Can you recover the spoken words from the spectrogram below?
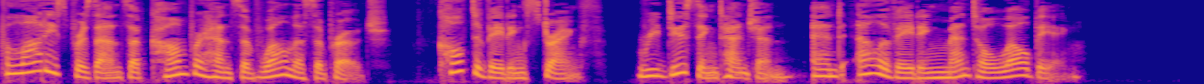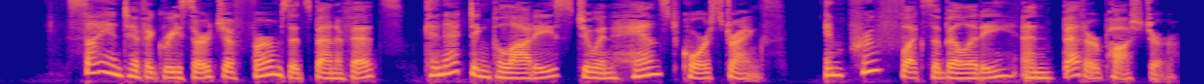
Pilates presents a comprehensive wellness approach, cultivating strength, reducing tension, and elevating mental well-being. Scientific research affirms its benefits, connecting Pilates to enhanced core strength, improved flexibility, and better posture.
